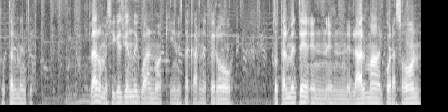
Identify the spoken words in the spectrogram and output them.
totalmente. Claro, me sigues viendo igual, ¿no? Aquí en esta carne, pero totalmente en, en el alma, el corazón,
